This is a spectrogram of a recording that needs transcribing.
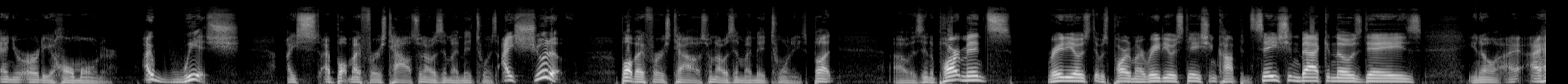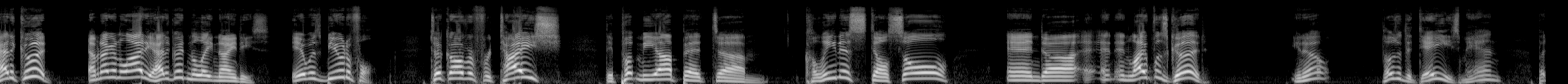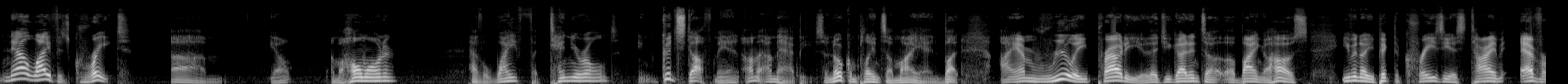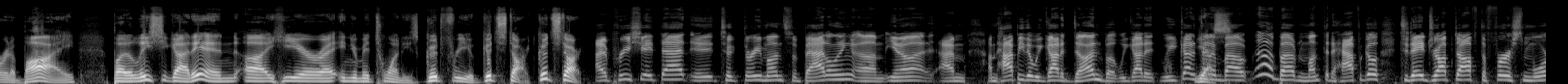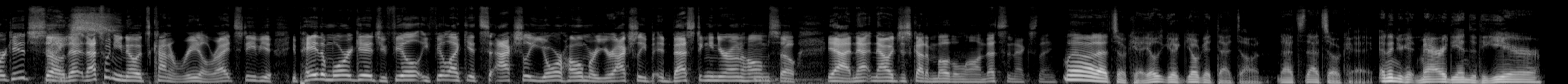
and you're already a homeowner. I wish I, s- I bought my first house when I was in my mid 20s. I should have bought my first house when I was in my mid 20s, but I was in apartments, radios. It was part of my radio station compensation back in those days. You know, I, I had it good. I'm not going to lie to you. I had it good in the late 90s. It was beautiful. Took over for Taish. They put me up at um, Colinas Del Sol, and, uh, and, and life was good. You know, those are the days, man. But now life is great. Um, you know, I'm a homeowner, have a wife, a 10 year old. Good stuff, man. I'm, I'm happy. So, no complaints on my end. But I am really proud of you that you got into uh, buying a house, even though you picked the craziest time ever to buy. But at least you got in uh, here uh, in your mid 20s. Good for you. Good start. Good start. I appreciate that. It took three months of battling. Um, you know, I- I'm I'm happy that we got it done, but we got it we got it Yes. done about eh, about a month and a half ago. Today dropped off the first mortgage, so that, that's when you know it's kind of real, right, Steve? You you pay the mortgage, you feel you feel like it's actually your home, or you're actually investing in your own home. So yeah, now, now I just got to mow the lawn. That's the next thing. Well, that's okay. You'll get, you'll get that done. That's that's okay. And then you get married the end of the year.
